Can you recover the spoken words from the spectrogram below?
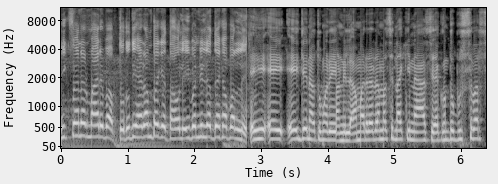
বিগ ফ্যান ফ্যানের মায়ের বাপ তোর যদি হ্যাডাম থাকে তাহলে এই বান্ডিলটা দেখা পারলে। এই এই এই যে না তোমার এই বান্ডিল আমার এরাম আছে নাকি না আছে এখন তো বুঝতে পারছ?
